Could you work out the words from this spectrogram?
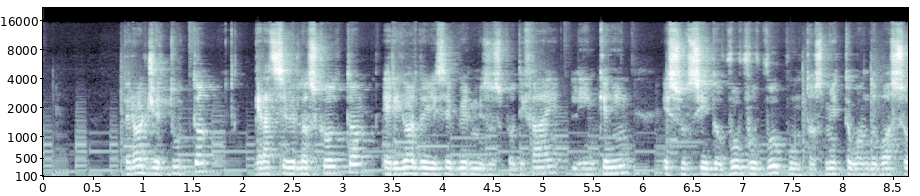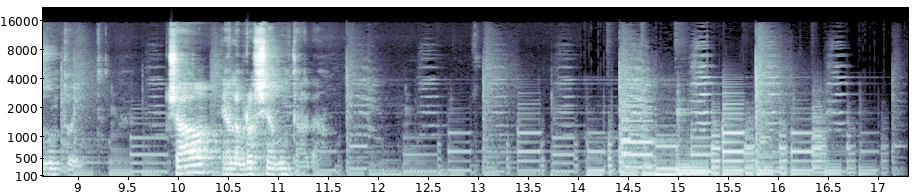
Per oggi è tutto, grazie per l'ascolto e ricorda di seguirmi su Spotify, LinkedIn e sul sito www.smettoquandoposso.it. Ciao e alla prossima puntata!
